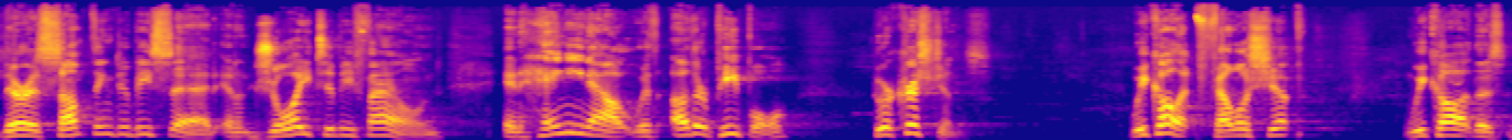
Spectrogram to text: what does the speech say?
There is something to be said and joy to be found in hanging out with other people who are Christians. We call it fellowship, we call it the,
